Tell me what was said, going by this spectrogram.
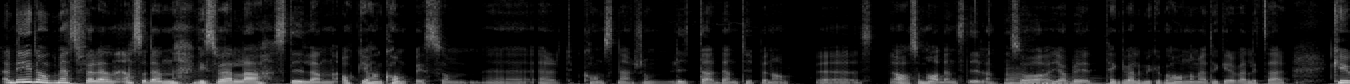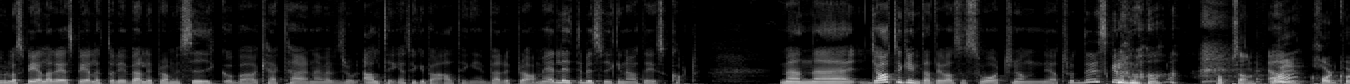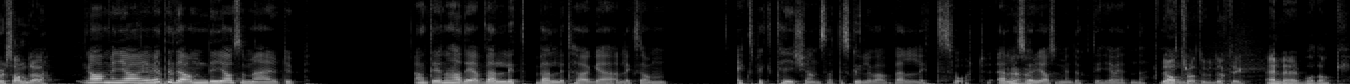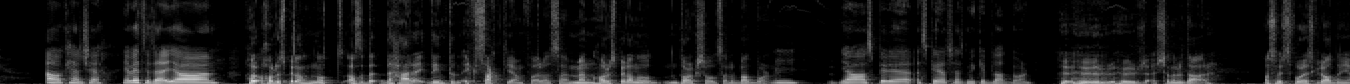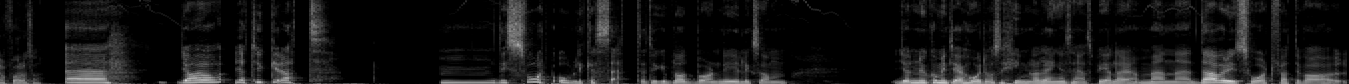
Det är nog mest för den, alltså den visuella stilen. Och jag har en kompis som eh, är typ konstnär som ritar den typen av eh, Ja, som har den stilen. Så Ah. jag blir, tänker väldigt mycket på honom. Jag tycker det är väldigt så här, kul att spela det spelet och det är väldigt bra musik och bara karaktärerna är väldigt roliga. Allting, jag tycker bara allting är väldigt bra. Men jag är lite besviken över att det är så kort. Men eh, jag tycker inte att det var så svårt som jag trodde det skulle vara. Hoppsan. Ja. Oj, hardcore Sandra. Ja, men jag, jag vet inte om det är jag som är typ... Antingen hade jag väldigt, väldigt höga liksom expectations att det skulle vara väldigt svårt. Eller så är det jag som är duktig, jag vet inte. Jag tror att du är duktig. Eller både och. Ja, kanske. Jag vet inte. Jag... Har, har du spelat något, alltså det, det här är, det är inte en exakt jämförelse, men har du spelat något Dark Souls eller Bloodborne? Mm, jag har spelat, spelat rätt mycket Bloodborne. Hur, hur, hur känner du där? Alltså i svårighetsgraden i jämförelse? Uh, ja, jag tycker att... Mm, det är svårt på olika sätt. Jag tycker Bloodborne, det är ju liksom... Ja, nu kommer inte jag ihåg, det var så himla länge sedan jag spelade. Men eh, där var det ju svårt för att det var...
